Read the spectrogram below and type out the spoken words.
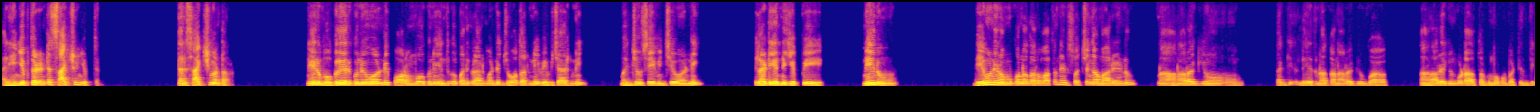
ఆయన ఏం చెప్తాడంటే సాక్ష్యం చెప్తాడు. దాన్ని సాక్ష్యం అంటారు. నేను బొగ్గులు ఏరుకునేవాడిని పోరం పోకుని ఎందుకు పనికిరానివాడిని జోదర్ని వ్యభిచారిని మద్యం సేవించేవాడిని ఇలాంటివన్నీ చెప్పి నేను దేవుణ్ణి నమ్ముకున్న తర్వాత నేను స్వచ్ఛంగా మారాను. నా అనారోగ్యం తగ్గి లేదు నాకు అనారోగ్యం నా అనారోగ్యం కూడా తగ్గుముఖం పట్టింది.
